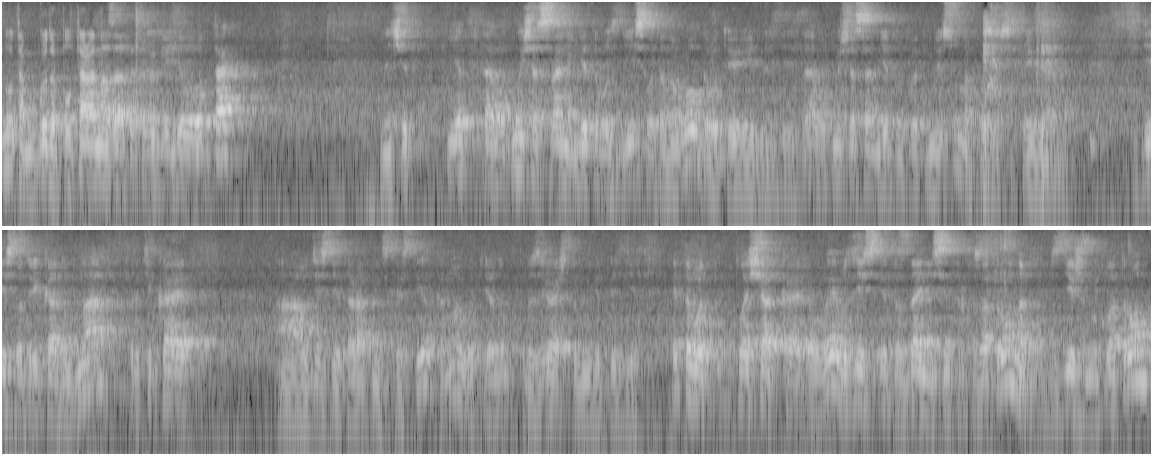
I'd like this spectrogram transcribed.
ну там года полтора назад это выглядело вот так. Значит, это вот мы сейчас с вами где-то вот здесь, вот она Волга, вот ее видно здесь, да, вот мы сейчас с вами где-то вот в этом лесу находимся примерно. Здесь вот река Дубна протекает, а вот здесь где-то Ратминская стрелка, ну и вот я думаю, подозреваю, что мы где-то здесь. Это вот площадка ЛВ, вот здесь это здание синхрофазотрона, здесь же нуклотрон,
